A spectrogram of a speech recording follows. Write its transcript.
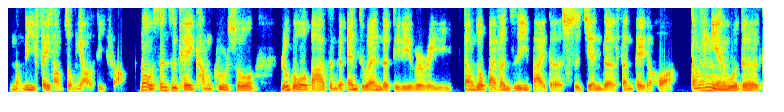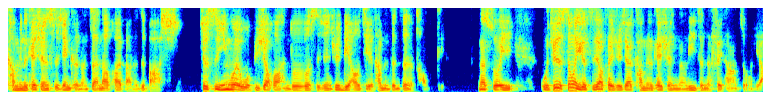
能力非常重要的地方。那我甚至可以 conclude 说，如果我把整个 end-to-end 的 delivery 当做百分之一百的时间的分配的话，当年我的 communication 时间可能占到快百分之八十，就是因为我必须要花很多的时间去了解他们真正的痛点。那所以我觉得，身为一个资料科学家，communication 能力真的非常的重要。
